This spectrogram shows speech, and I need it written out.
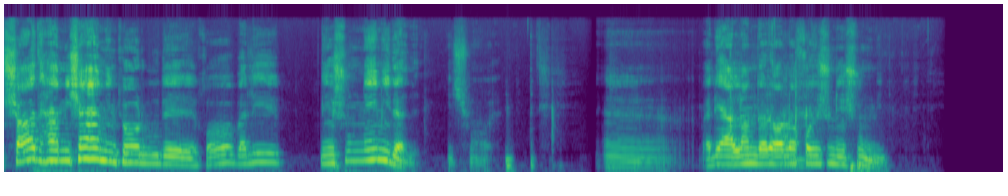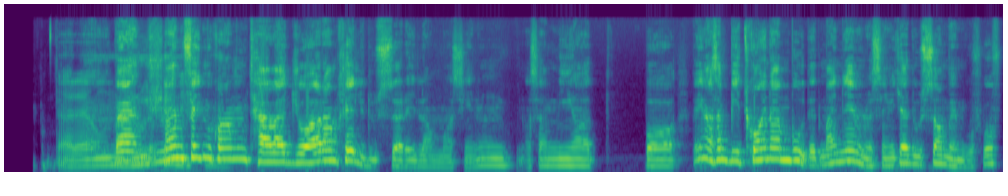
شاید همیشه همینطور بوده خب؟ ولی نشون نمی‌داده هیچ موقع. ولی الان داره حالا خودشو نشون میده. داره اون من فکر می‌کنم اون توجه هم خیلی دوست داره ایلان ماسک. یعنی اون مثلا میاد با ببین مثلا بیت کوین هم بود. من نمی‌دونستم یکی از دوستان بهم گفت. گفت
